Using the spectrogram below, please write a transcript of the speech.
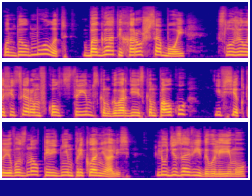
Он был молод, богат и хорош собой, служил офицером в Колдстримском гвардейском полку, и все, кто его знал, перед ним преклонялись. Люди завидовали ему.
